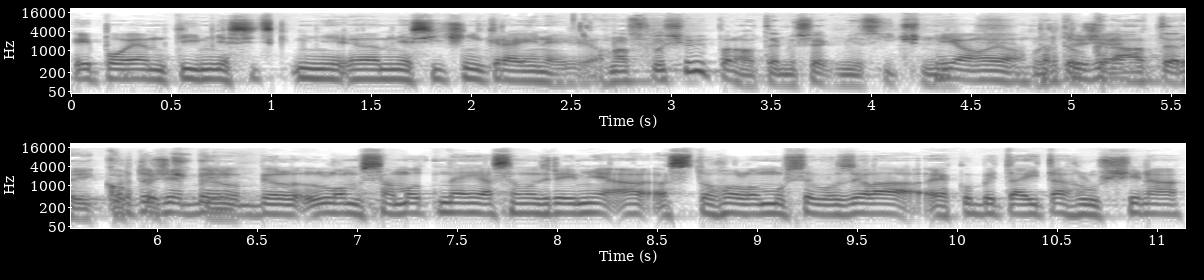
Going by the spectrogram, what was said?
i pojem té měsíc, mě, měsíční krajiny. Že? Ona skutečně vypadá téměř jak měsíční. Jo, jo, protože, krátery, protože byl, byl lom samotný a samozřejmě a z toho lomu se vozila jakoby tady ta hlušina,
